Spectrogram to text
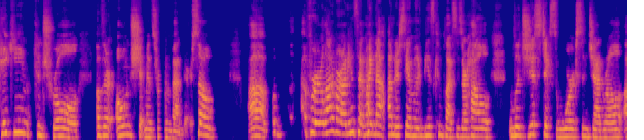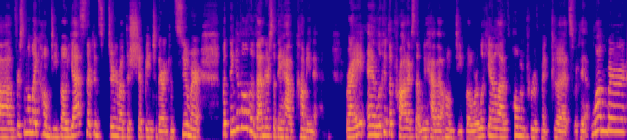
taking control of their own shipments from vendors. So, uh, for a lot of our audience that might not understand like, these complexities or how logistics works in general, um, for someone like Home Depot, yes, they're concerned about the shipping to their end consumer, but think of all the vendors that they have coming in right? And look at the products that we have at Home Depot. We're looking at a lot of home improvement goods. We're looking at lumber,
